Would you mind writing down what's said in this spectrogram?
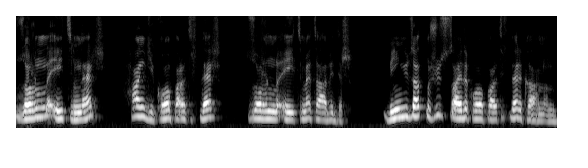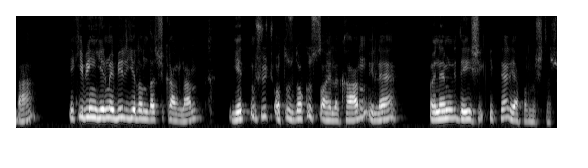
zorunlu eğitimler hangi kooperatifler zorunlu eğitime tabidir? 1163 sayılı Kooperatifler Kanunu'nda 2021 yılında çıkarılan 7339 sayılı kanun ile önemli değişiklikler yapılmıştır.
